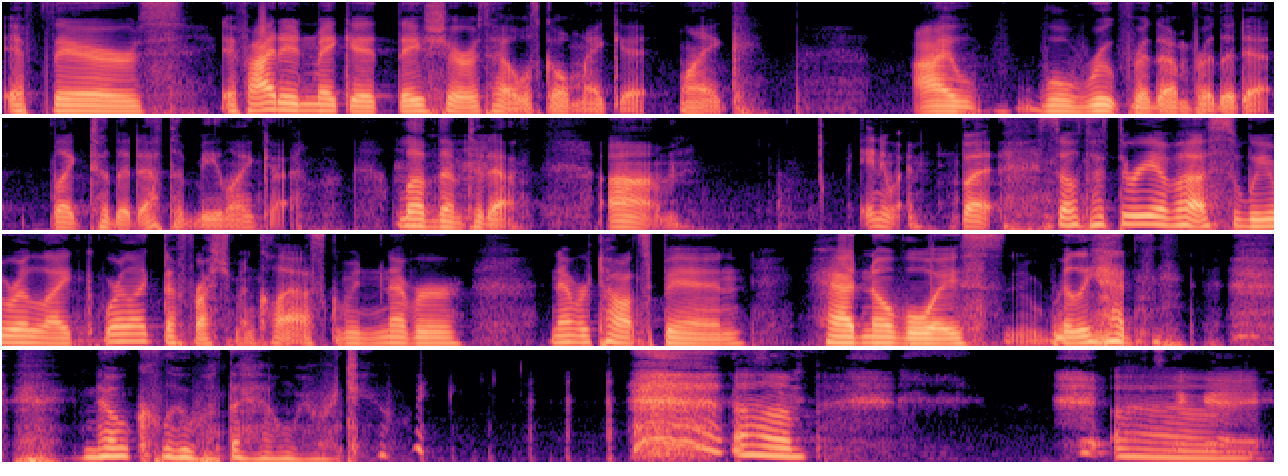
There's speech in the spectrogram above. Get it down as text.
if there's if i didn't make it they sure as hell was gonna make it. Like i will root for them for the death like to the death of me like love them to death um anyway but so the three of us we were like we're like the freshman class we never never taught spin had no voice really had no clue what the hell we were doing um It's um, okay.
